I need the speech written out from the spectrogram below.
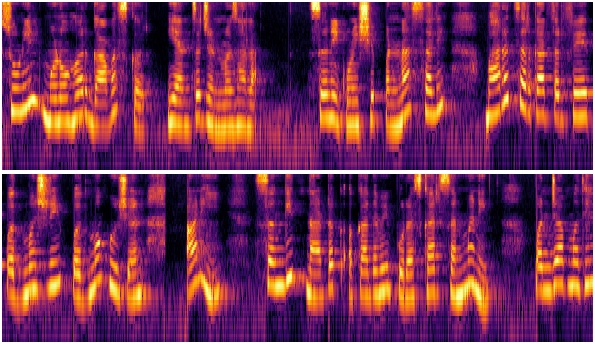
सुनील मनोहर गावस्कर यांचा जन्म झाला. सन एकोणीसशे पन्नास साली भारत सरकारतर्फे पद्मश्री पद्मभूषण आणि संगीत नाटक अकादमी पुरस्कार सन्मानित पंजाबमधील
